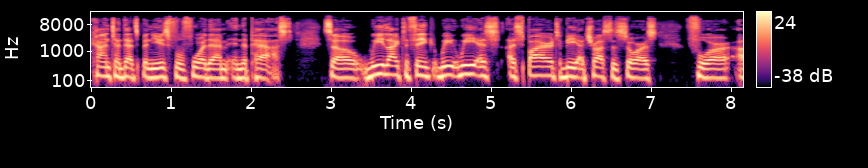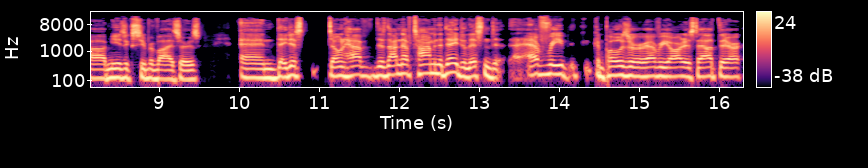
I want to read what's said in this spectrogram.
content that's been useful for them in the past. So we like to think we we as, aspire to be a trusted source for uh, music supervisors and they just don't have there's not enough time in the day to listen to every composer or every artist out there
